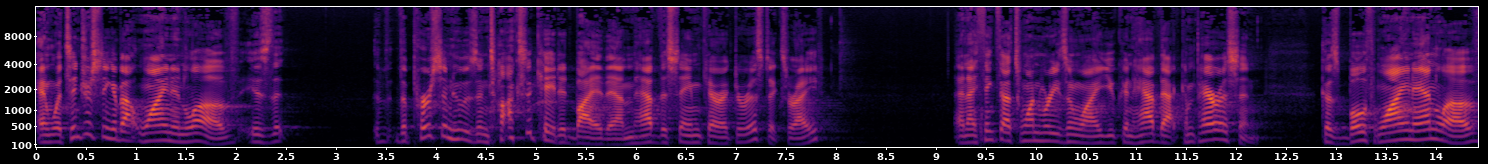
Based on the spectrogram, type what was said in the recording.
and what's interesting about wine and love is that the person who is intoxicated by them have the same characteristics, right? And I think that's one reason why you can have that comparison because both wine and love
